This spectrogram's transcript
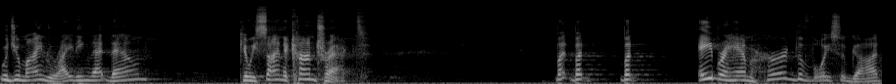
Would you mind writing that down? Can we sign a contract?" But but but Abraham heard the voice of God,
